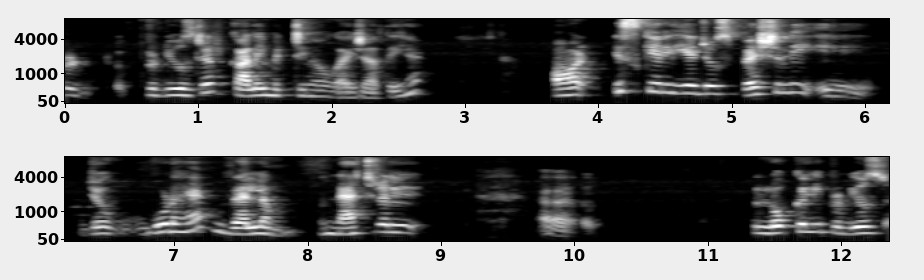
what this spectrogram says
प्रोड्यूस्ड है काली मिट्टी में उगाई जाती है और इसके लिए जो स्पेशली जो गुड़ है वेलम natural locally produced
